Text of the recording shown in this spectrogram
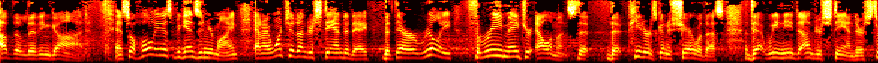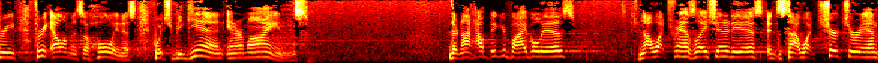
of the living God. And so holiness begins in your mind, and I want you to understand today that there are really three major elements that, that Peter is going to share with us that we need to understand. There's three, three elements of holiness which begin in our minds. They're not how big your Bible is. Not what translation it is. It's not what church you're in.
